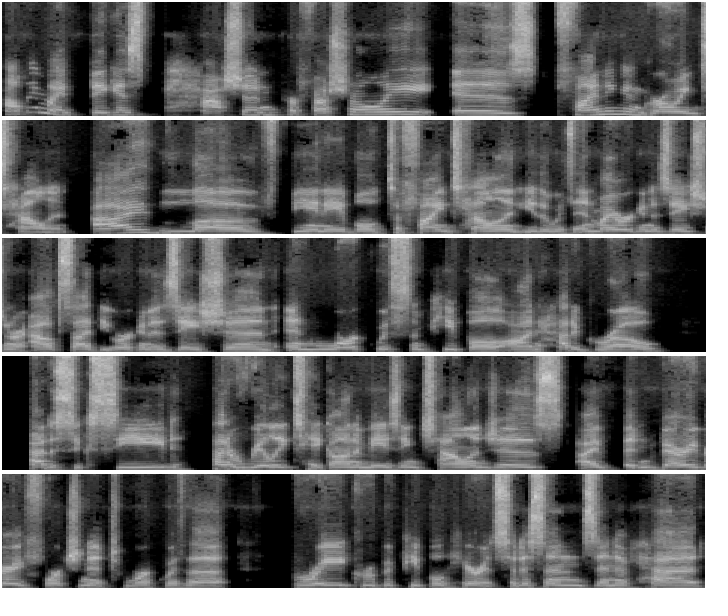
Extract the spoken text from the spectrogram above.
probably my biggest passion professionally is finding and growing talent. I love being able to find talent either within my organization or outside the organization and work with some people on how to grow how to succeed, how to really take on amazing challenges. I've been very, very fortunate to work with a great group of people here at Citizens and have had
